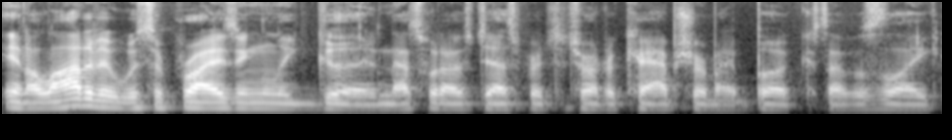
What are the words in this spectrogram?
And a lot of it was surprisingly good, and that's what I was desperate to try to capture in my book because I was like,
